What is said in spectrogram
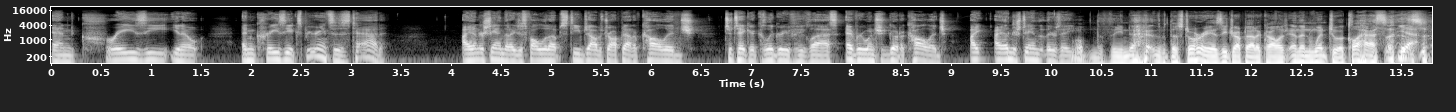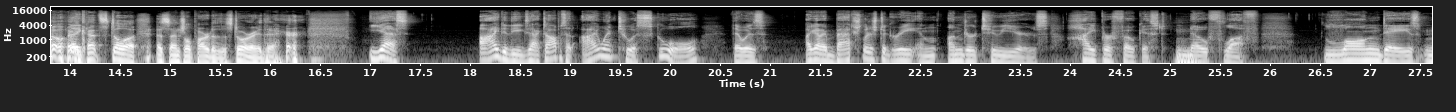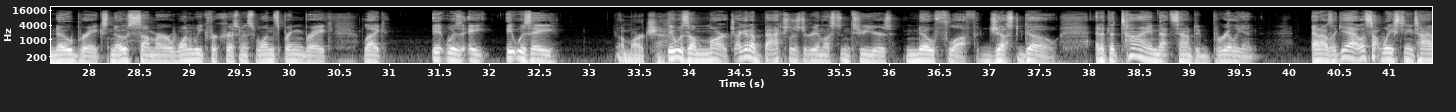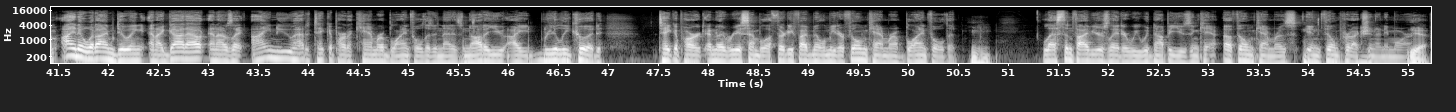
and crazy you know and crazy experiences to add i understand that i just followed up steve jobs dropped out of college to take a calligraphy class. Everyone should go to college. I, I understand that there's a The, the, the story is he dropped out of college and then went to a class. Yeah, so like- that's still a essential part of the story there. yes. I did the exact opposite. I went to a school that was I got a bachelor's degree in under two years, hyper focused, hmm. no fluff, long days, no breaks, no summer, one week for Christmas, one spring break. Like it was a it was a A march. It was a march. I got a bachelor's degree in less than two years, no fluff, just go. And at the time, that sounded brilliant. And I was like, yeah, let's not waste any time. I know what I'm doing. And I got out and I was like, I knew how to take apart a camera blindfolded, and that is not a you. I really could take apart and reassemble a 35 millimeter film camera blindfolded. Less than five years later, we would not be using cam- uh, film cameras in film production anymore. Yeah.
